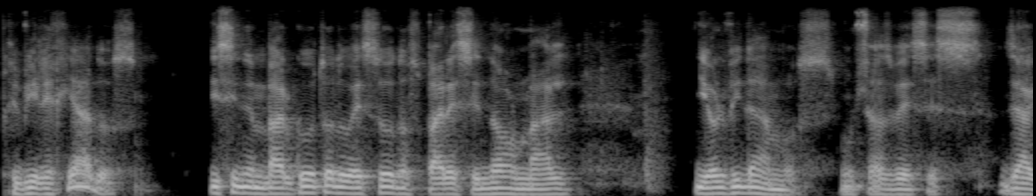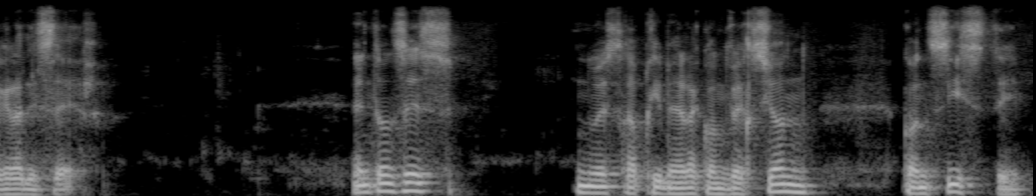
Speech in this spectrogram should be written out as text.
privilegiados y sin embargo todo eso nos parece normal y olvidamos muchas veces de agradecer. Entonces, nuestra primera conversión consiste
